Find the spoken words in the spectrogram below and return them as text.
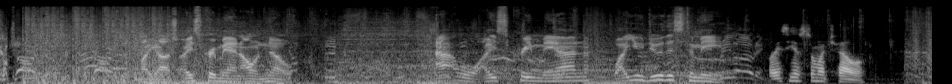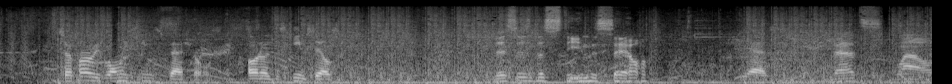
Oh my gosh, Ice Cream Man, oh no. Ow, Ice Cream Man, why you do this to me? Why does he have so much health? So far we've only seen specials. Oh no, the Steam sales. This is the Steam sale. Yes. That's, wow.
